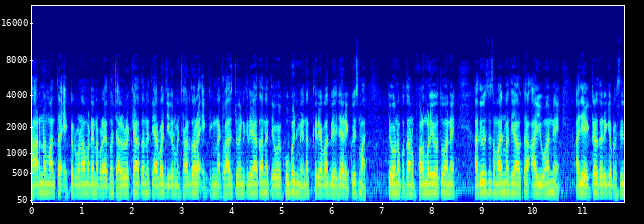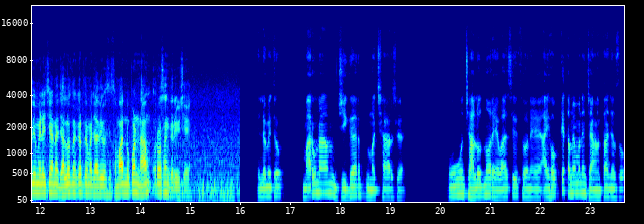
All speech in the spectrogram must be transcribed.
હાર ન માનતા એક્ટર બનવા માટેના પ્રયત્નો ચાલુ રાખ્યા હતા અને ત્યારબાદ જીગર મછાર દ્વારા એક્ટિંગના ક્લાસ જોઈન કર્યા હતા અને તેઓએ ખૂબ જ મહેનત કર્યા બાદ બે હજાર એકવીસમાં તેઓને પોતાનું ફળ મળ્યું હતું અને આદિવાસી સમાજમાંથી આવતા આ યુવાનને આજે એક્ટર તરીકે પ્રસિદ્ધિ મળી છે અને જાલોદનગર તેમજ આદિવાસી સમાજનું પણ નામ રોશન કર્યું છે. હેલો મિત્રો. મારું નામ જીગર મચ્છાર છે. હું ઝાલોદનો રહેવાસી છું અને આઈ હોપ કે તમે મને જાણતા જ હશો.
